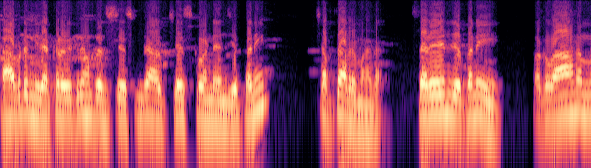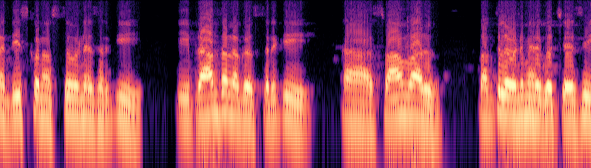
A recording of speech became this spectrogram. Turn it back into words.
కాబట్టి మీరు ఎక్కడ విగ్రహం ప్రతిష్ట చేసుకుంటే అక్కడ చేసుకోండి అని చెప్పని చెప్తారన్నమాట. సరే అని చెప్పని ఒక వాహనం మీద తీసుకొని వస్తూ ఉండేసరికి ఈ ప్రాంతంలోకి వచ్చేసరికి స్వామివారు భక్తుల ఒంటి మీదకి వచ్చేసి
